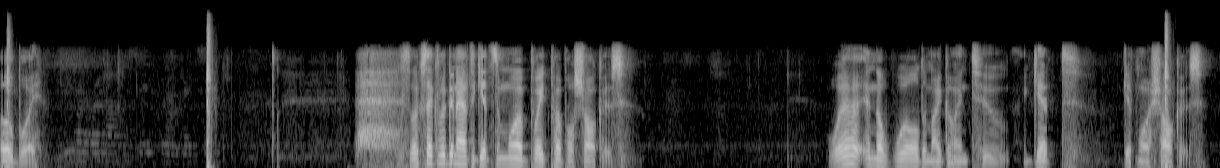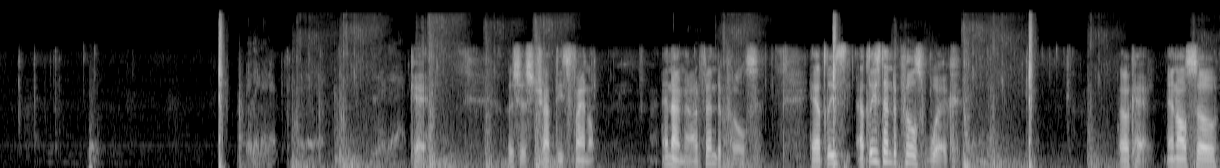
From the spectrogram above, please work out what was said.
Oh boy. So looks like we're gonna have to get some more bright purple shulkers. Where in the world am I going to get get more shulkers? Okay, let's just trap these final. And I'm out of ender pearls. Yeah, at least at least ender pearls work. Okay, and also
